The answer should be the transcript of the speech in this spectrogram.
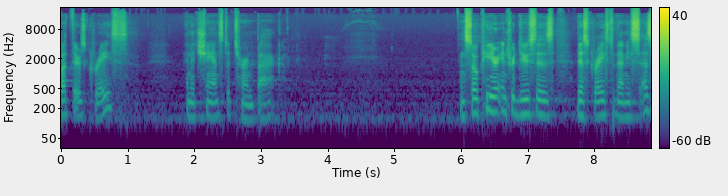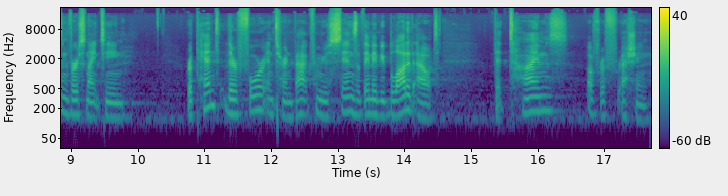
But there's grace and a chance to turn back. And so Peter introduces this grace to them. He says in verse 19, Repent, therefore, and turn back from your sins that they may be blotted out, that times of refreshing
